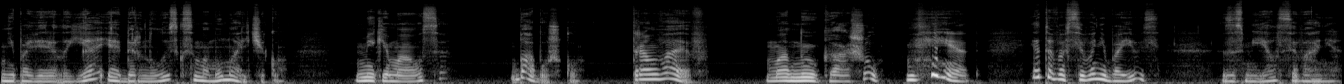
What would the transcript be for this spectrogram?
не поверила я и обернулась к самому мальчику. Микки Мауса? Бабушку? Трамваев? Манную кашу? Нет, этого всего не боюсь. — засмеялся Ваня.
